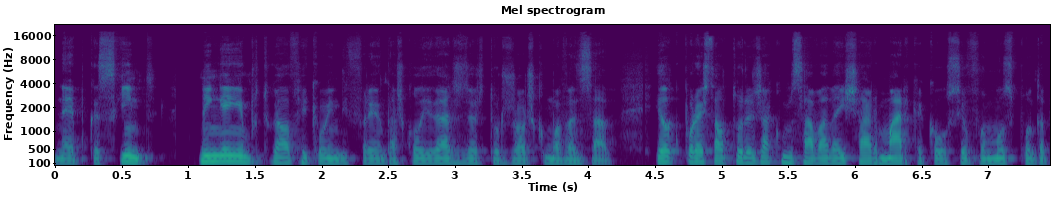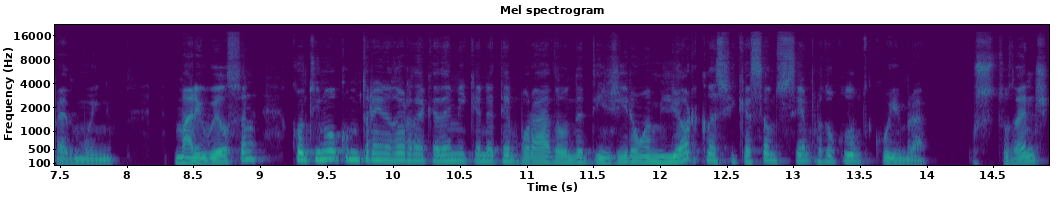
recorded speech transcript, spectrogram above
Na época seguinte, ninguém em Portugal ficou indiferente às qualidades de Artur Jorge como avançado. Ele que por esta altura já começava a deixar marca com o seu famoso pontapé de moinho. Mário Wilson continuou como treinador da Académica na temporada onde atingiram a melhor classificação de sempre do clube de Coimbra. Os estudantes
